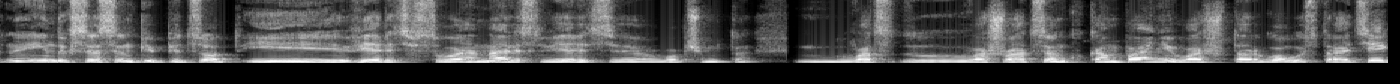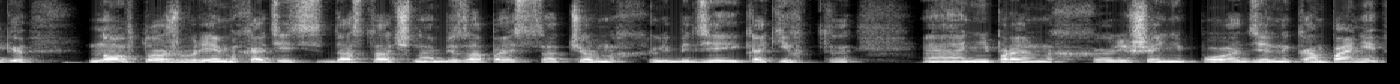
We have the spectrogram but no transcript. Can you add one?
индекс S&P 500 и верить в свой анализ, верить, э, в общем-то, в вашу оценку компании, вашу торговую стратегию, но в то же время хотите достаточно обезопаситься от черных лебедей и каких-то э, неправильных решений по отдельной компании,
